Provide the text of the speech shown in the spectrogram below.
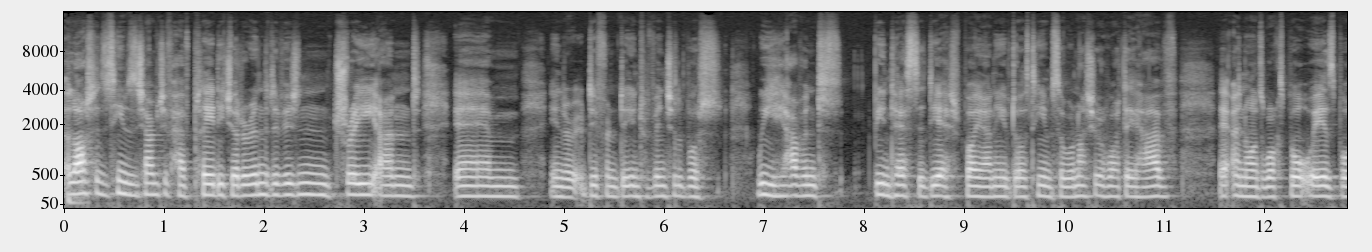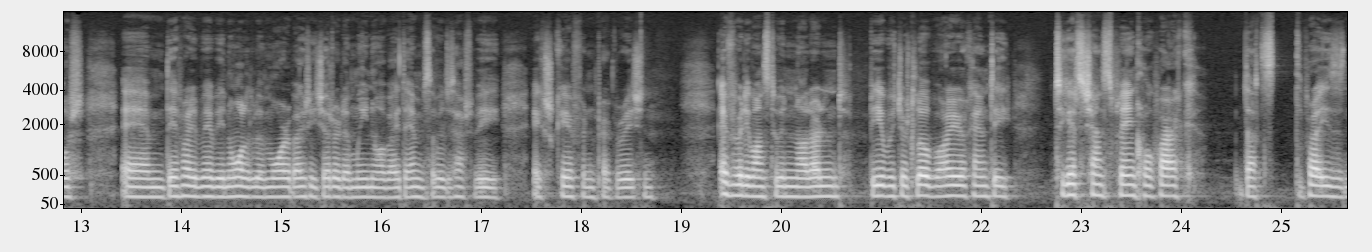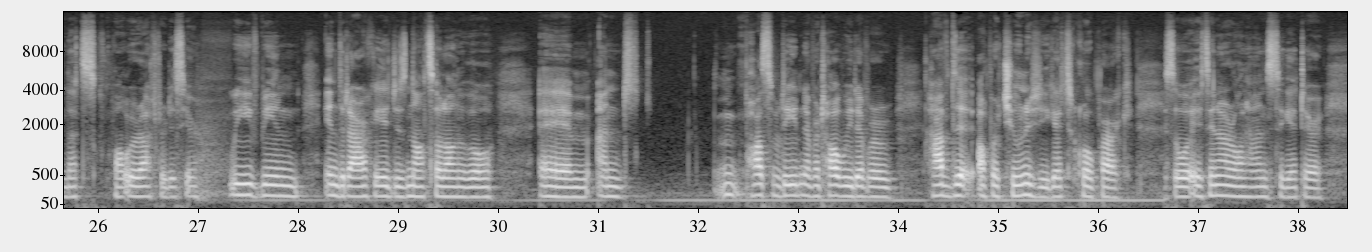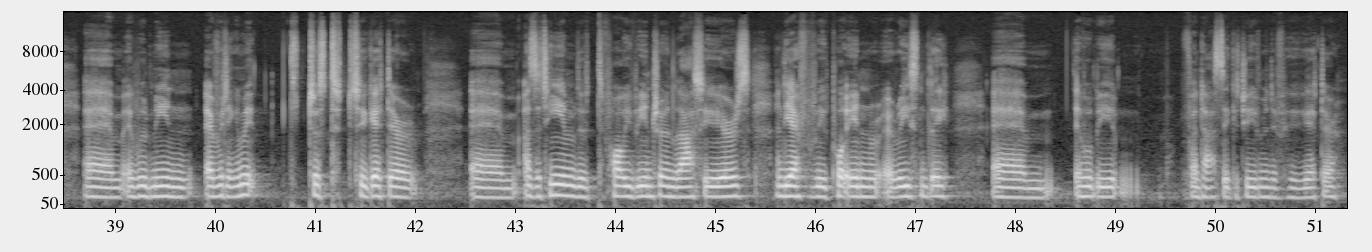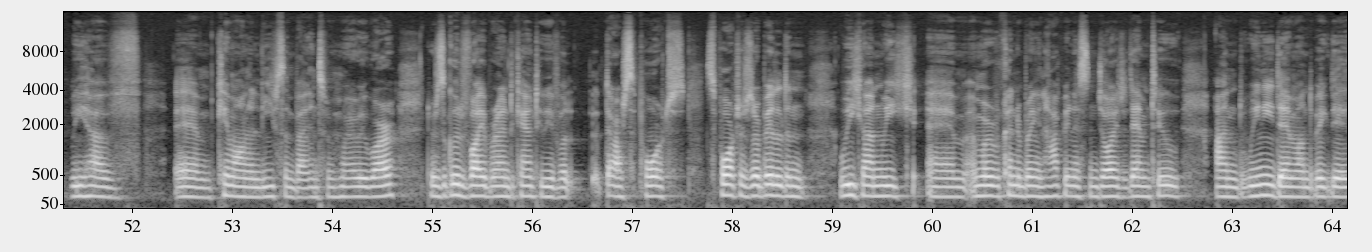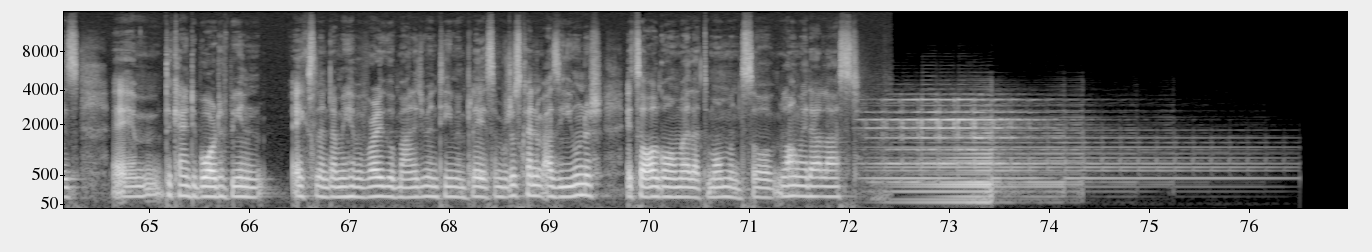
A lot of the teams in the championship have played each other in the Division 3 and um, in their different interprovincial, but we haven't been tested yet by any of those teams, so we're not sure what they have. I know it works both ways, but um, they probably maybe know a little bit more about each other than we know about them, so we'll just have to be extra careful in preparation. Everybody wants to win in All Ireland, be it with your club or your county. To get a chance to play in Croke Park, that's the prize and that's what we're after this year. We've been in the dark ages not so long ago um, and possibly never thought we'd ever have the opportunity to get to Croke Park. So it's in our own hands to get there. Um, it would mean everything. I mean, just to get there um, as a team, what we've been through in the last few years and the effort we've put in recently, um, it would be a fantastic achievement if we could get there. We have um, came on in leaps and bounds from where we were. There's a good vibe around the county. We've a, our support supporters are building week on week, um, and we're kind of bringing happiness and joy to them too. And we need them on the big days. Um, the county board have been excellent, and we have a very good management team in place. And we're just kind of as a unit, it's all going well at the moment. So long may that last.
